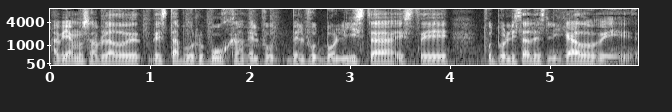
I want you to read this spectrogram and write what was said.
habíamos hablado de, de esta burbuja del, del futbolista, este futbolista desligado de,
